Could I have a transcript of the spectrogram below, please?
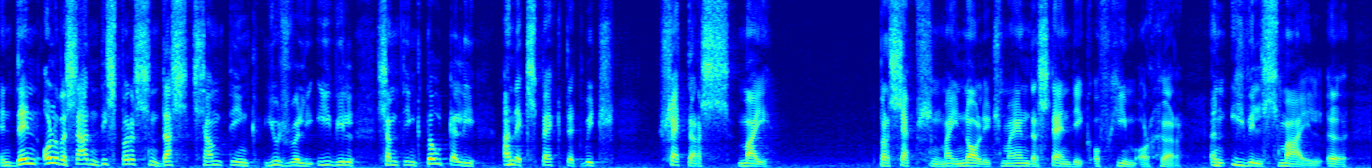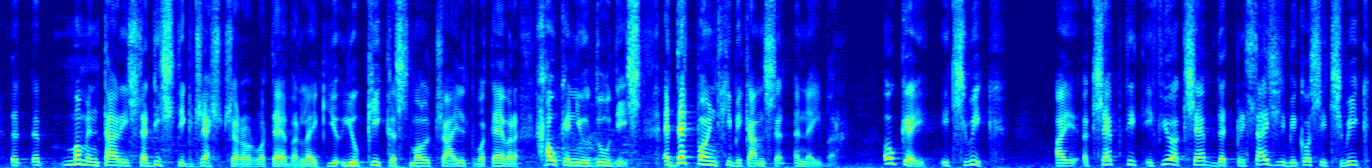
And then all of a sudden, this person does something usually evil, something totally unexpected, which shatters my perception, my knowledge, my understanding of him or her. An evil smile, a, a, momentary sadistic gesture or whatever, like you, you kick a small child, whatever. How can you do this? At that point, he becomes a, a neighbor. Okay, it's weak. I accept it. If you accept that precisely because it's weak,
